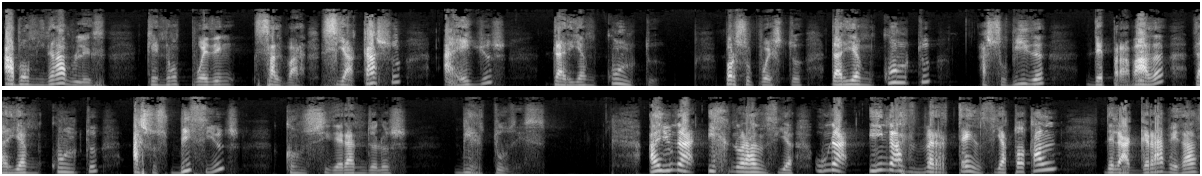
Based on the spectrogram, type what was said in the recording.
abominables que no pueden salvar, si acaso a ellos darían culto. Por supuesto, darían culto a su vida depravada, darían culto a sus vicios, considerándolos virtudes. Hay una ignorancia, una inadvertencia total de la gravedad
